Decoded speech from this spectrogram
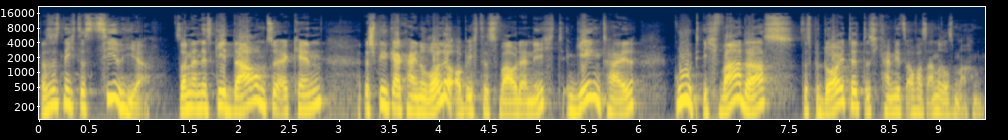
Das ist nicht das Ziel hier, sondern es geht darum zu erkennen, es spielt gar keine Rolle, ob ich das war oder nicht. Im Gegenteil, gut, ich war das, das bedeutet, ich kann jetzt auch was anderes machen.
